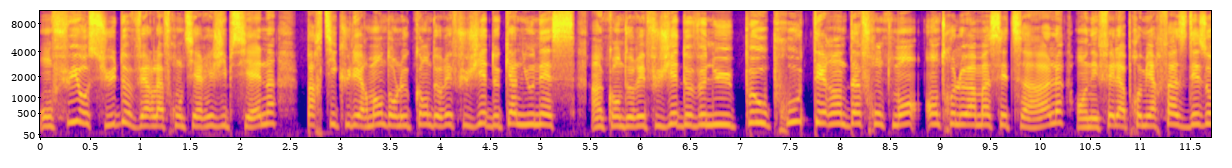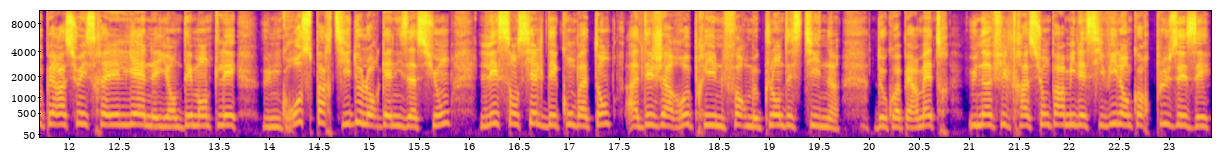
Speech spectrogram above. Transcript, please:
ont fui au sud vers la frontière égyptienne, particulièrement dans le camp de réfugiés de Khan Younes, un camp de réfugiés devenu peu ou prou terrain d'affrontement entre le Hamas et Tsahal. En effet, la première phase des opérations israéliennes ayant démantelé une grosse partie de l'organisation l'essentiel des combattants a déjà repris une forme clandestine. De quoi permettre une infiltration parmi les civils encore plus aisée.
